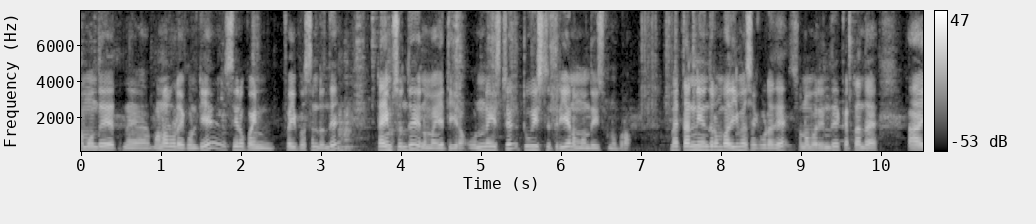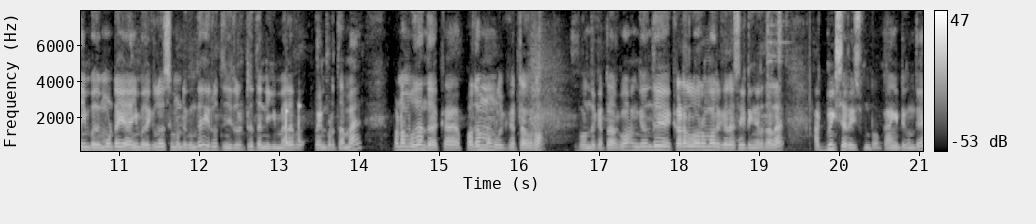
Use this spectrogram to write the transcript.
நம்ம வந்து மணலுடைய குவான்டியை ஜீரோ பாயிண்ட் ஃபைவ் பர்சன்ட் வந்து டைம்ஸ் வந்து நம்ம ஏற்றிக்கிறோம் ஒன்று இஸ்ட்டு டூ இஸ்ட்டு த்ரீயாக நம்ம வந்து யூஸ் பண்ண போகிறோம் ஆனால் தண்ணி வந்து ரொம்ப அதிகமாக சேர்க்கக்கூடாது. சொன்ன மாதிரி வந்து கரெக்டாக அந்த ஐம்பது மூட்டை ஐம்பது கிலோ சிமெண்ட்டுக்கு வந்து இருபத்தஞ்சி லிட்டர் தண்ணிக்கு மேலே பயன்படுத்தாமல் பண்ணும்போது அந்த க பதம் நம்மளுக்கு கரெக்டாக வரும். இப்போ வந்து கரெக்டாக இருக்கும். இங்கே வந்து கடல் ஓரமாக இருக்கிற சைட்டுங்கிறதால அட்மிக்சர் யூஸ் பண்ணுறோம் காங்கிட்டு வந்து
